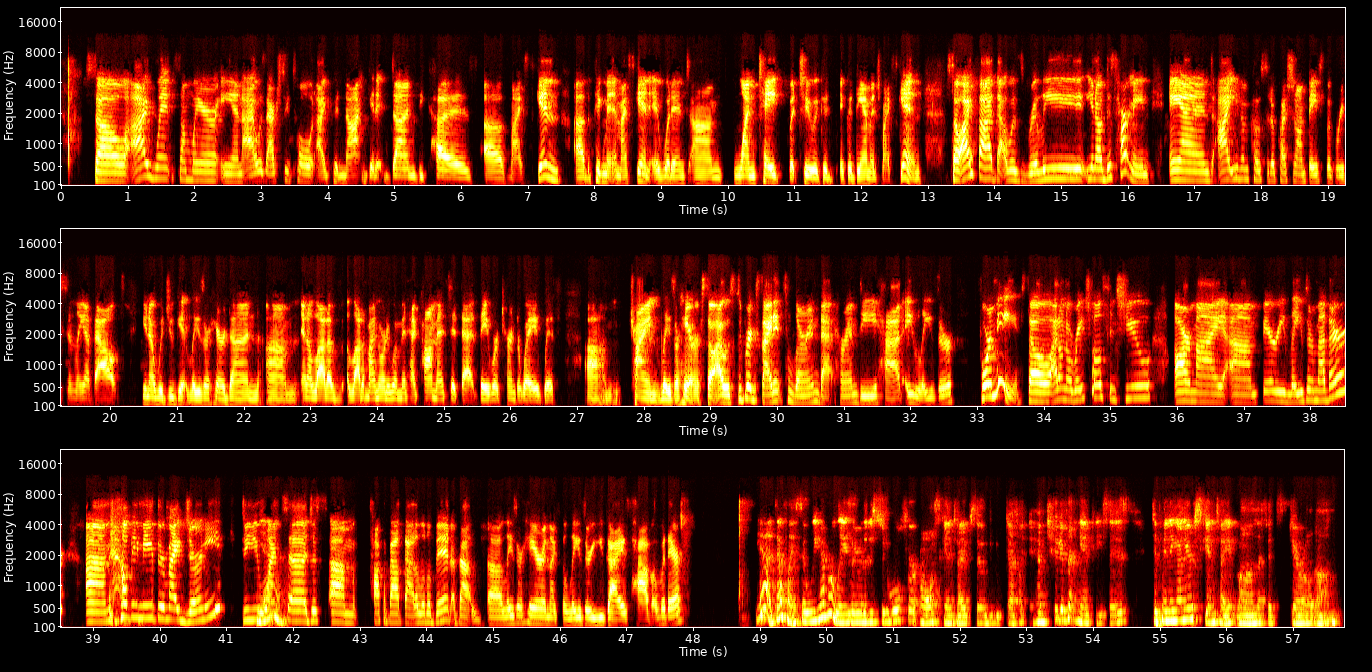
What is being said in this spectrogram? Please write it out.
So I went somewhere and I was actually told I could not get it done because of my skin, uh, the pigment in my skin. It wouldn't um, one take, but two, it could it could damage my skin. So I thought that was really, you know, disheartening. And I even posted a question on Facebook recently about, you know, would you get laser hair done? Um, and a lot of a lot of minority women had commented that they were turned away with um, trying laser hair. So I was super excited to learn that her MD had a laser for me. So I don't know, Rachel, since you are my um, fairy laser mother, um, helping me through my journey, do you yeah. want to just um, talk about that a little bit about uh, laser hair and like the laser you guys have over there? Yeah, definitely. So we have a laser that is suitable for all skin types. So we definitely have two different hand pieces depending on your skin type on the Fitzgerald um,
